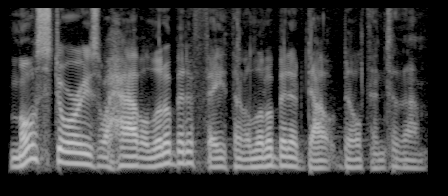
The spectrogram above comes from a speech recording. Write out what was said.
Most stories will have a little bit of faith and a little bit of doubt built into them.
